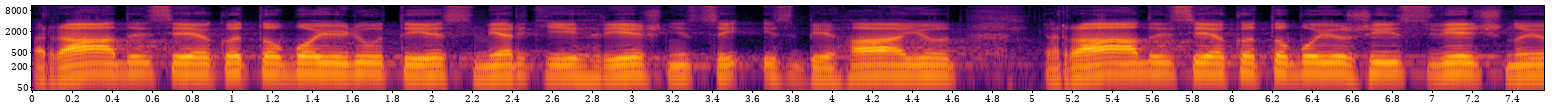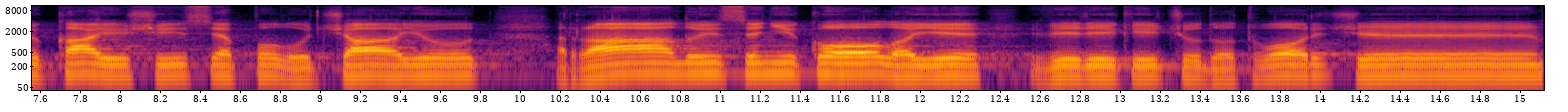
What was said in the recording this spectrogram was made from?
радуйся, яко тобою лютые смерти и грешницы избегают, радуйся, яко тобою жизнь вечную кающиеся получают, радуйся, Николае, великий чудотворче.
